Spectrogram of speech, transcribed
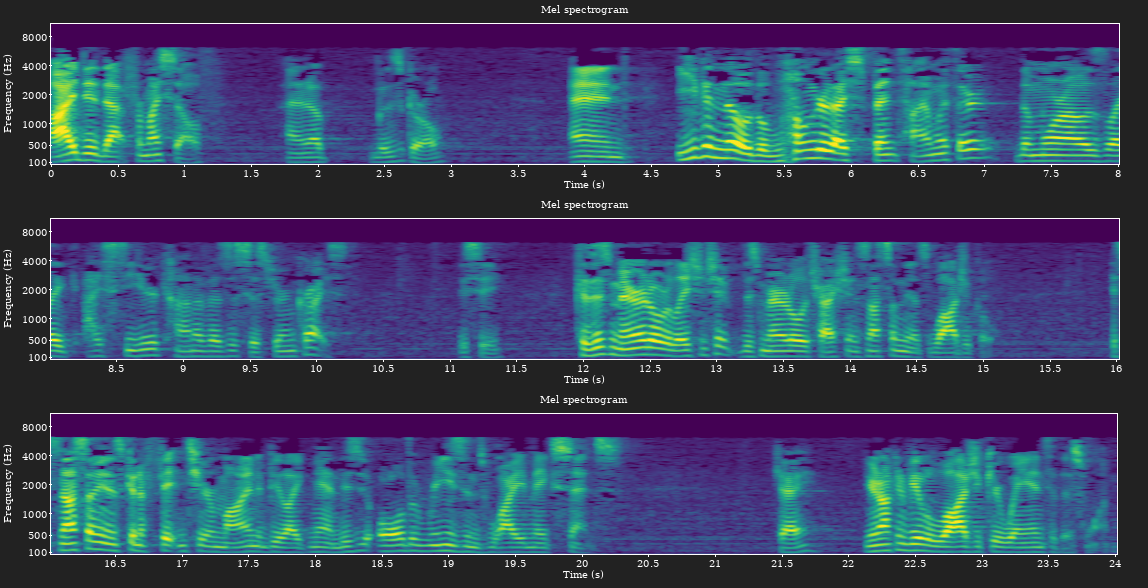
I did that for myself. I ended up with this girl. And even though the longer I spent time with her, the more I was like, I see her kind of as a sister in Christ. You see? Because this marital relationship, this marital attraction, it's not something that's logical. It's not something that's going to fit into your mind and be like, man, these are all the reasons why it makes sense. Okay? You're not going to be able to logic your way into this one.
